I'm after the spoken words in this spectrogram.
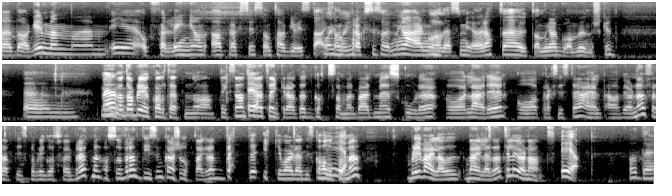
eh, dager, men um, i oppfølging av, praksis antageligvis da. Praksisordninga er noe av det som gjør at uh, utdanninga går med underskudd. Um, Men Og da blir jo kvaliteten noe annet. ikke sant? For Ja. jeg tenker at Et godt samarbeid med skole og lærer og praksissted er helt avgjørende for at de skal bli godt forberedt, men også for at de som kanskje oppdager at dette ikke var det de skal holde Ja. på med, blir veileda til å gjøre noe annet. ja. Og det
